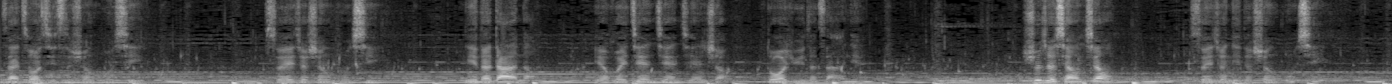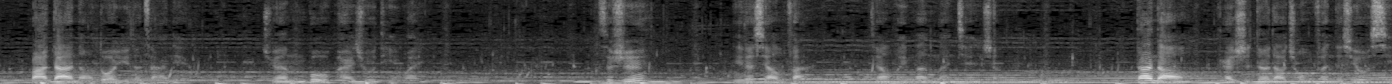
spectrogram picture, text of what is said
再做几次深呼吸，随着深呼吸，你的大脑也会渐渐减少多余的杂念。试着想象，随着你的深呼吸，把大脑多余的杂念全部排出体外。此时，你的想法将会慢慢减少，大脑开始得到充分的休息。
